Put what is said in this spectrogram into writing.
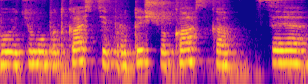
в цьому подкасті про те, що казка це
